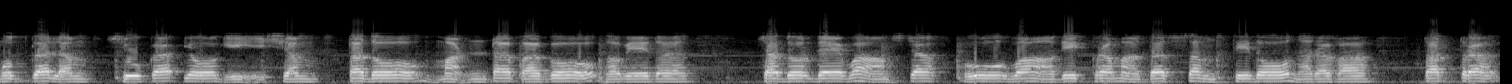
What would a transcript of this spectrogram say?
मुद्गलं शुकयोगीशं तदो मण्डपगो भवेद। चतुर्देवांश्च पूर्वादिक्रमदः संस्थितो नरः। तत्र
